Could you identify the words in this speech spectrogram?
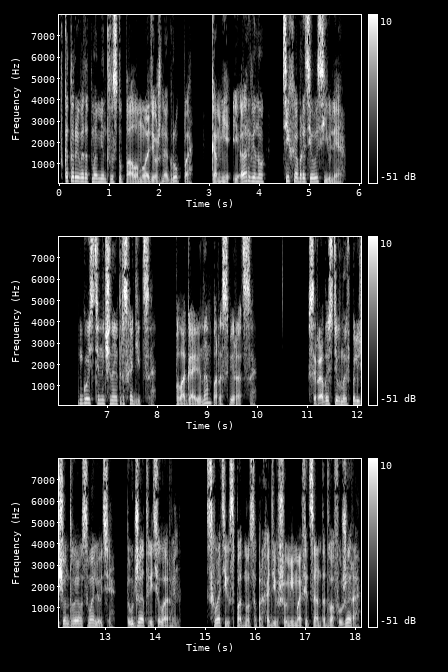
в которой в этот момент выступала молодежная группа, ко мне и Арвину тихо обратилась Юлия. Гости начинают расходиться. Полагаю, и нам пора собираться. «С радостью вновь полечу на твоем самолете», — тут же ответил Арвин. Схватив с подноса проходившего мимо официанта два фужера,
